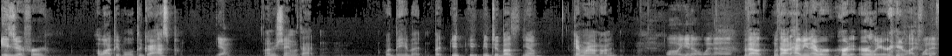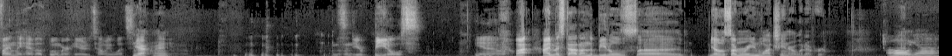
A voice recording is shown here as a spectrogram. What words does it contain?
easier for a lot of people to grasp, Yeah. understand what that would be. But but you you, you two both you know came around on it Well, you know when uh, without without having ever heard it earlier in your life. when I finally have a boomer here to tell me what's Yeah, right. listen to your Beatles. You know, Well, I, I missed out on the Beatles uh, Yellow Submarine watching or whatever Oh yeah.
